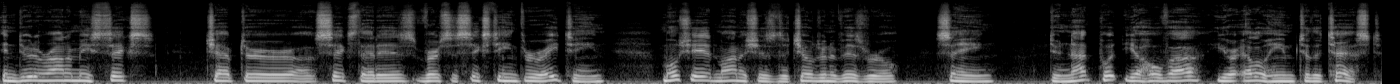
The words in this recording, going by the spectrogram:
In Deuteronomy 6, chapter uh, 6, that is, verses 16 through 18, Moshe admonishes the children of Israel, saying, Do not put Jehovah your Elohim to the test,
